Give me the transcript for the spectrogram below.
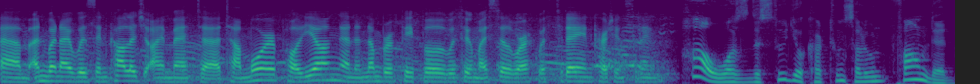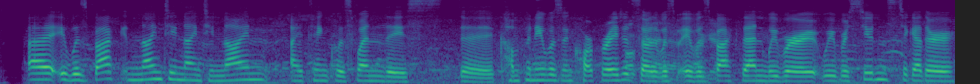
Um, and when I was in college, I met uh, Tom Moore, Paul Young, and a number of people with whom I still work with today in Cartoon Saloon. How was the studio Cartoon Saloon founded? Uh, it was back in 1999, I think, was when this the company was incorporated. Okay, so it was it was okay. back then. We were we were students together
